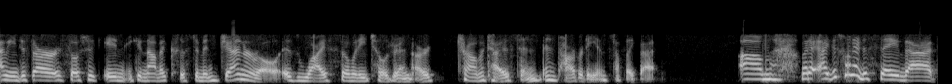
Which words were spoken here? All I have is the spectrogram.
I mean, just our social and economic system in general is why so many children are traumatized and in poverty and stuff like that. Um, but I just wanted to say that,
